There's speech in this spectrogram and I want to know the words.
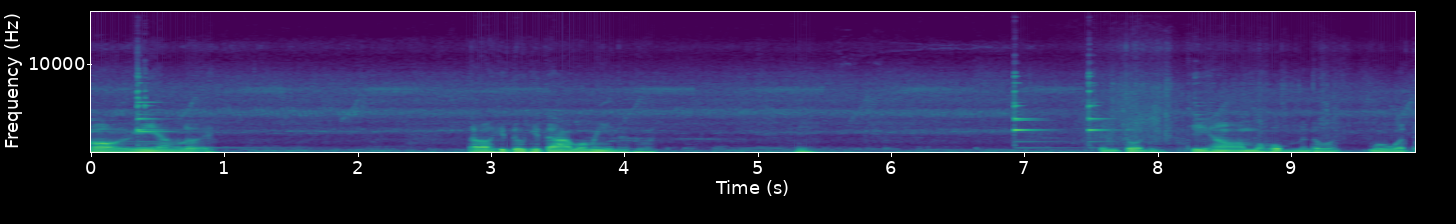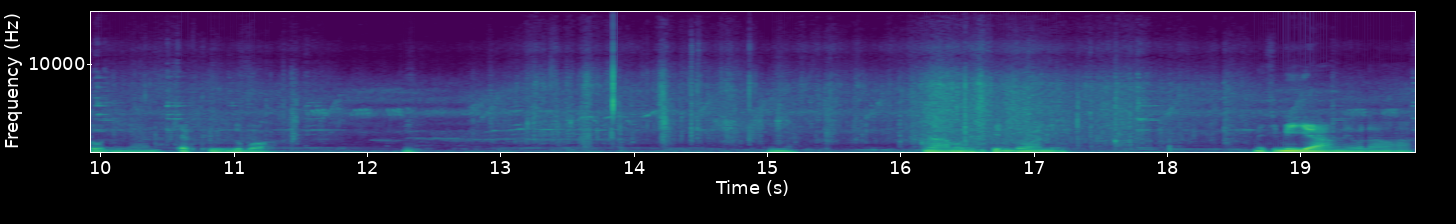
ก็เงียงเลย แต่ว่า คิดดูคิดตาบ่มีนะทุกคนนี่เป็นต้นที่เขาเอามาห่มนะทุกคนมูว่าต้นนี้นะจักถือหรือบ่นี่นี่นะงามันจะเป็นประมาณนี้ไม่ใช่มียางในเวลาเราหัก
